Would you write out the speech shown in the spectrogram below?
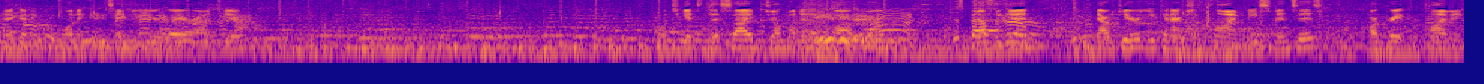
Now you're gonna want to continue your way around here. Once you get to this side, jump onto the platform Just jump again. Now here you can actually climb. These fences are great for climbing.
